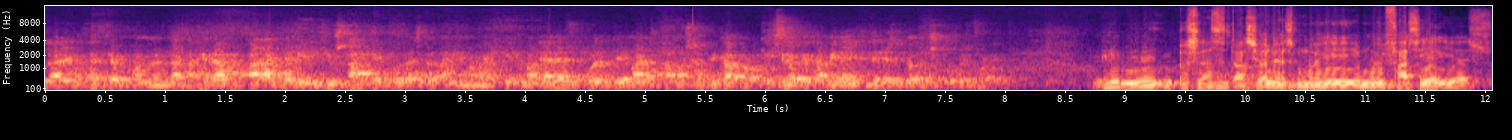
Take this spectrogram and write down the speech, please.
la negociación con el Cartagena para que Vinicius Tanque pueda estar también aquí en Baleares o el tema está más complicado porque creo que también hay interés de otros clubes por él? Mm, pues la situación es muy, muy fácil y es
